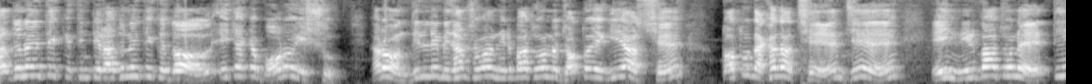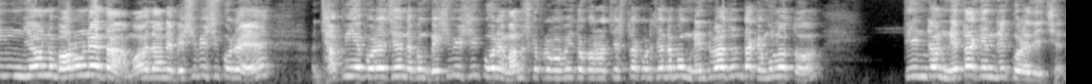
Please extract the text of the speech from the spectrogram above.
রাজনৈতিক, তিনটি রাজনৈতিক দল, এটা একটা বড় ইস্যু। কারণ দিল্লি বিধানসভা নির্বাচন যত এগিয়ে আসছে, তত দেখা যাচ্ছে যে এই নির্বাচনে তিনজন বড় নেতা ময়দানে বেশি বেশি করে ঝাঁপিয়ে পড়েছেন এবং বেশি বেশি করে মানুষকে প্রভাবিত করার চেষ্টা করছেন এবং নির্বাচনটাকে মূলত তিনজন নেতা কেন্দ্রিক করে দিচ্ছেন।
